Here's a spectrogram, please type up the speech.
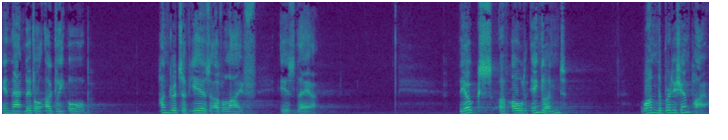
in that little ugly orb. Hundreds of years of life is there. The oaks of Old England won the British Empire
